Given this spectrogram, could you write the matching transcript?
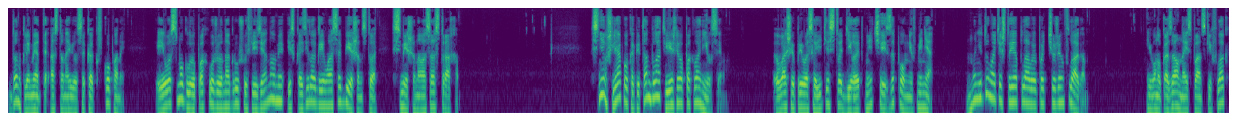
Дон Клементе остановился как вкопанный, и его смуглую, похожую на грушу физиономию исказила гримаса бешенства — смешанного со страхом. Сняв шляпу, капитан Блад вежливо поклонился ему. «Ваше превосходительство делает мне честь, запомнив меня. Но не думайте, что я плаваю под чужим флагом». И он указал на испанский флаг,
